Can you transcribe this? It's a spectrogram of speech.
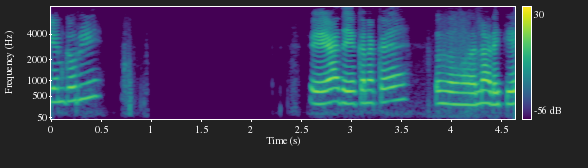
ಏನು ಗೌರಿ? ಏ, ಅದೇ ಕನಕ ನಡಕೆ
